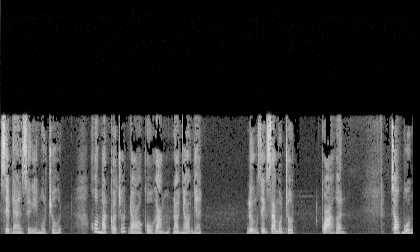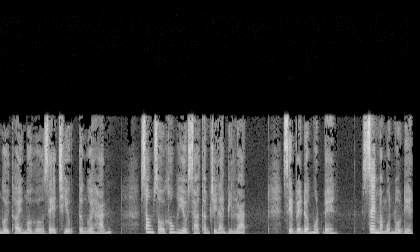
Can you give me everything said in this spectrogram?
Diệp Đàn suy nghĩ một chút. Khuôn mặt có chút đỏ cố gắng, nói nhỏ nhất. Đứng dịch ra một chút, Quá gần. Cho mỗi người thấy mùi hương dễ chịu từ người hắn. Xong rồi không hiểu sao tâm trí lại bị loạn. Diệp viện đứng một bên, Xem mà muốn nổi điên.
